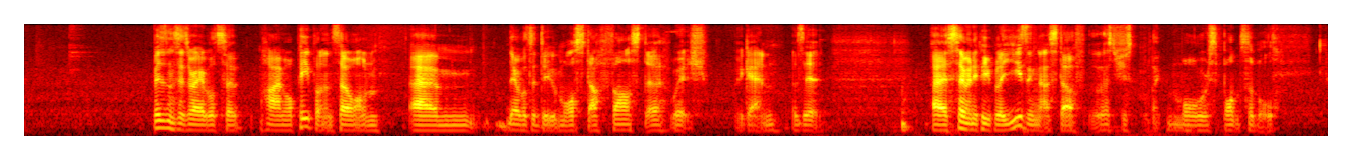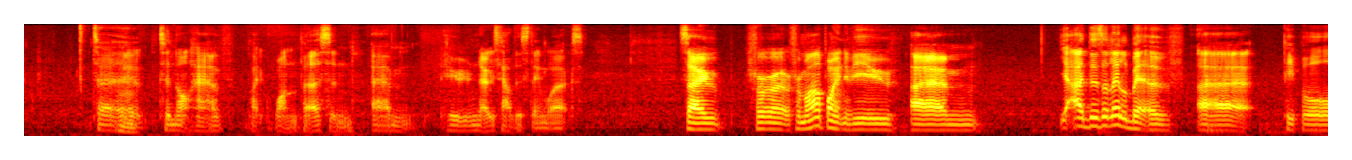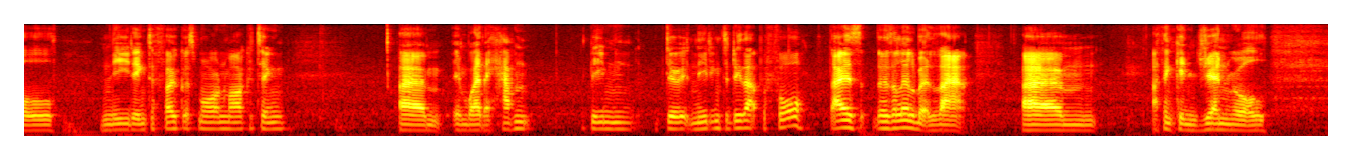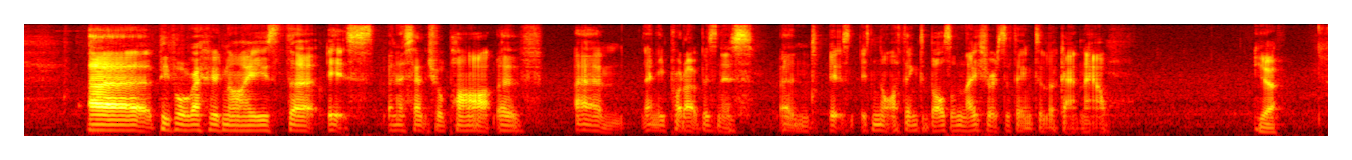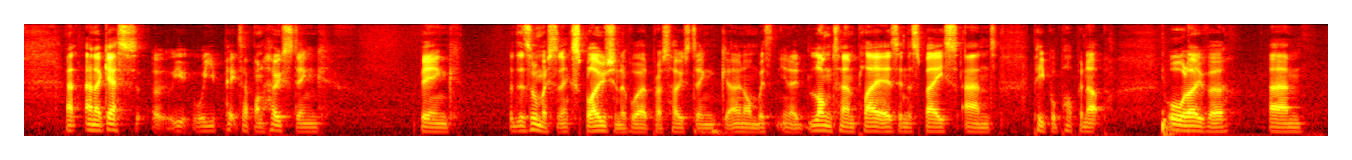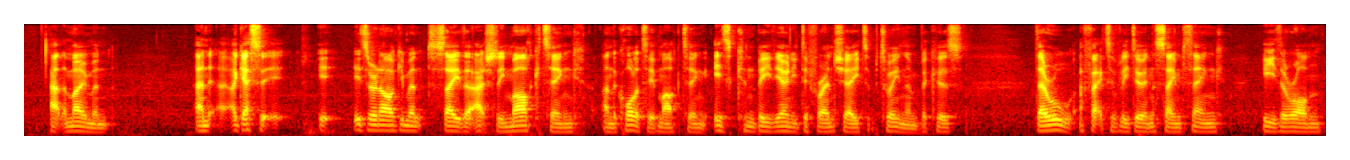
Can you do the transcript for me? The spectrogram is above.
businesses are able to hire more people and so on, um, they're able to do more stuff faster. Which again, as it uh, so many people are using that stuff, that's just like more responsible to Mm. to not have like one person um, who knows how this thing works. So, for from our point of view, um, yeah, there's a little bit of uh, people needing to focus more on marketing um, in where they haven't been do needing to do that before. That is, there's a little bit of that. Um, I think in general, uh, people recognise that it's an essential part of um, any product business, and it's it's not a thing to balls on later. It's a thing to look at now. Yeah, and and I guess uh, you, well, you picked up on hosting being there's almost an explosion of WordPress hosting going on with you know long term players in the space and people popping up all over um, at the moment. And I guess it, it, is there an argument to say that actually marketing and the quality of marketing is can be the only differentiator between them because they're all effectively doing the same thing either on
